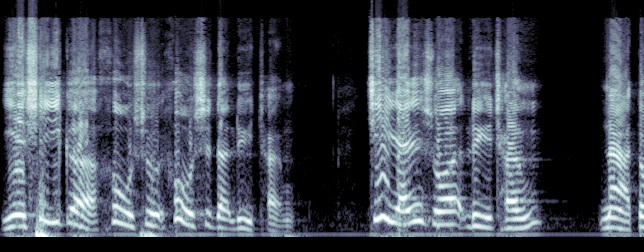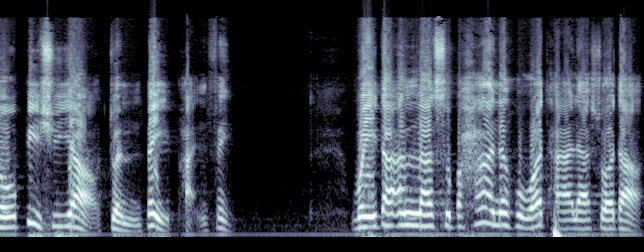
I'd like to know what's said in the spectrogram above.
也是一个后世后世的旅程。既然说旅程，那都必须要准备盘费。伟大安拉苏巴哈的活塔拉说道：“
